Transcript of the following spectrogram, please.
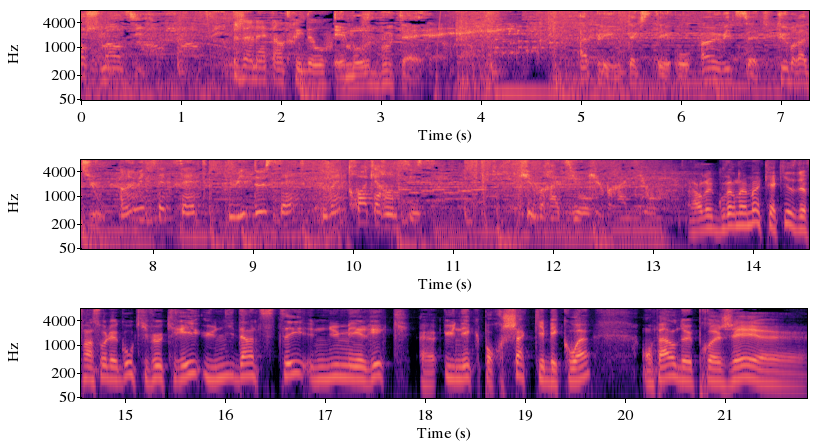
Franchement dit. Jonathan Trudeau. Et Maude Boutet. Appelez ou textez au 187 Cube Radio. 1877 827 2346. Cube Radio. Cube Radio. Alors, le gouvernement caquiste de François Legault qui veut créer une identité numérique euh, unique pour chaque Québécois. On parle d'un projet euh,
